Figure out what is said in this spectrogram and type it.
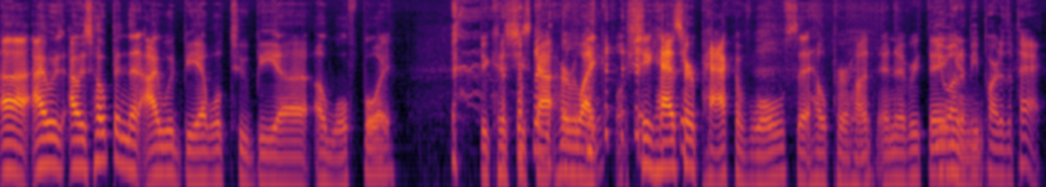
uh, I was I was hoping that I would be able to be a, a wolf boy because she's got her like she has her pack of wolves that help her hunt and everything. You want to be part of the pack.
